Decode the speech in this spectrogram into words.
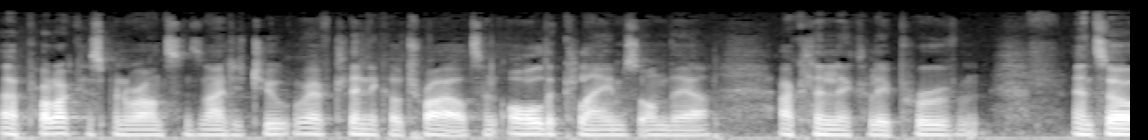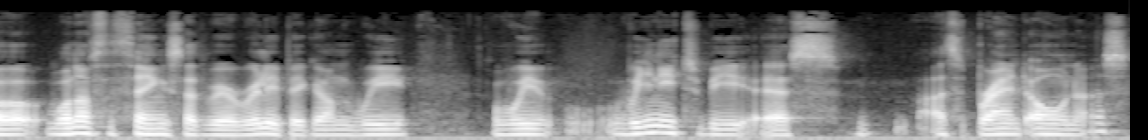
uh, product, has been around since '92. We have clinical trials and all the claims on there are clinically proven. And so one of the things that we're really big on, we we we need to be as as brand owners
